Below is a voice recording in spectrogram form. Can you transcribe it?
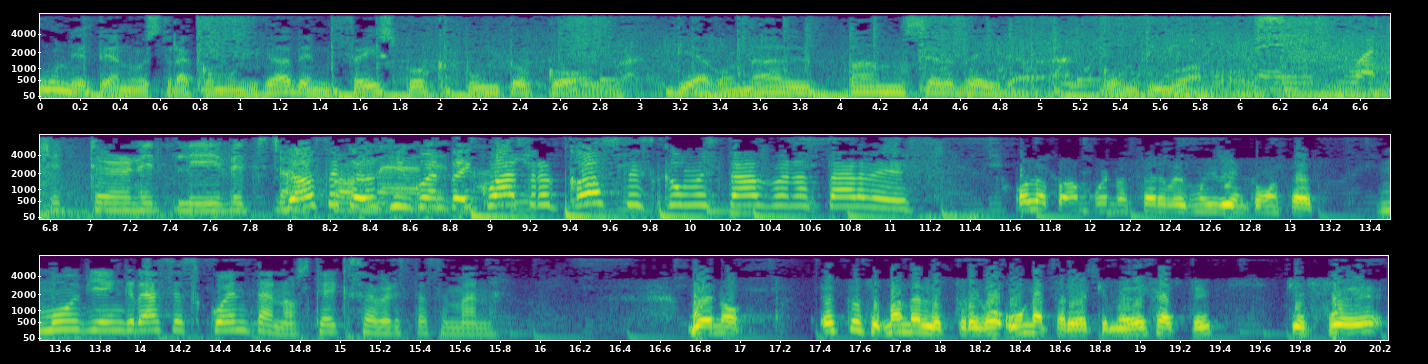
Únete a nuestra comunidad en facebook.com. Diagonal Pam Cerdeira. Continuamos. 12 con 54. Costes, ¿cómo estás? Buenas tardes. Hola Pam, buenas tardes. Muy bien, ¿cómo estás? Muy bien, gracias. Cuéntanos, ¿qué hay que saber esta semana? Bueno, esta semana les traigo una tarea que me dejaste, que fue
